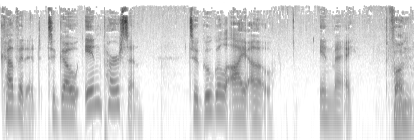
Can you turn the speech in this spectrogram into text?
coveted to go in person to Google I/O in May. Fun.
